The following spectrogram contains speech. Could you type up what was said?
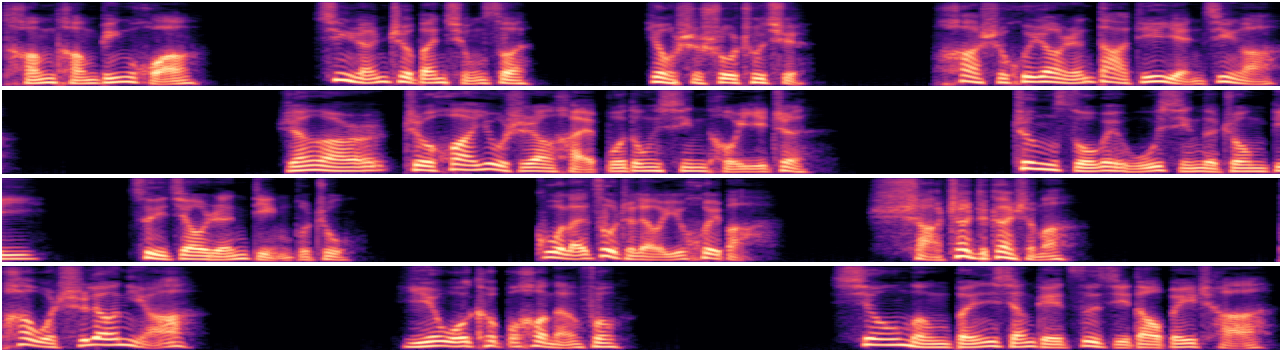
堂堂冰皇，竟然这般穷酸，要是说出去，怕是会让人大跌眼镜啊！”然而，这话又是让海波东心头一震。正所谓无形的装逼，最叫人顶不住。过来坐着聊一会吧，傻站着干什么？怕我吃了你啊？爷我可不好南风。萧猛本想给自己倒杯茶，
